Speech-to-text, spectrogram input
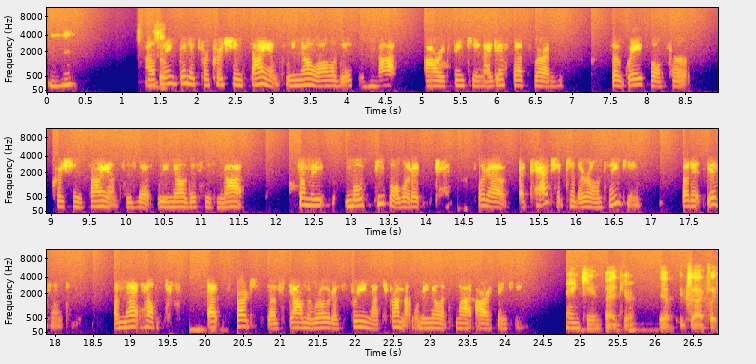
mhm. Oh, So- thank goodness for Christian science. We know all of this is not our thinking. I guess that's where I'm so grateful for Christian science is that we know this is not so many. Most people would at- would uh, attach it to their own thinking, but it isn't, and that helps. That starts us down the road of freeing us from it when we know it's not our thinking. thank you. Thank you. Yep, exactly.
